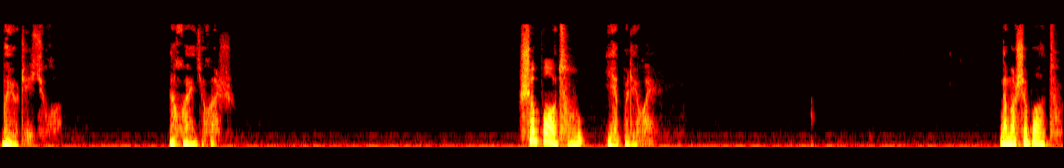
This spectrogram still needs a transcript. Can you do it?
没有这句话，那换一句话说，十报图也不例外。那么十报图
